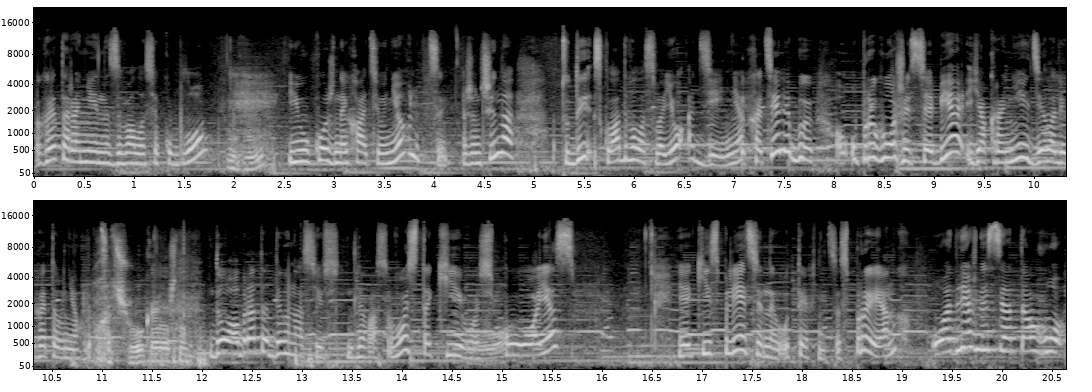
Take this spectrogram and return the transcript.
Гэта раней называлася кубло. І ў кожнай хаце ў Неглебцы жанчына туды складвала сваё адзенне. Хацелі бы упрыгожыць сябе, як раней делалі гэта ў Неглебцы. Хочу, конечно. Добра, тады ў нас ёсць для вас вось такі вось пояс, які сплецены ў тэхніцы спрэнг. У адлежнасці ад таго,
